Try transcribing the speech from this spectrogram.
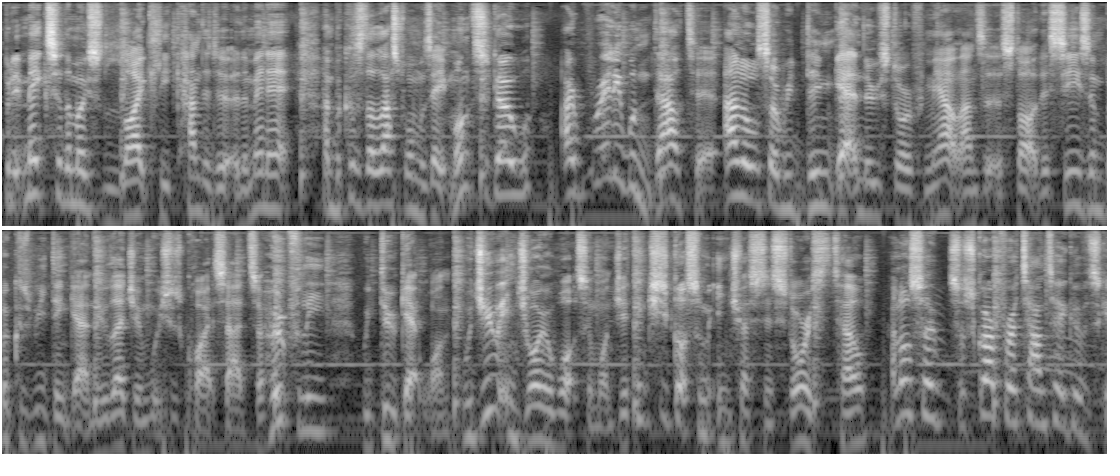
but it makes her the most likely candidate at the minute. And because the last one was eight months ago, I really wouldn't doubt it. And also, we didn't get a new story from the Outlands at the start of this season because we didn't get a new legend, which was quite sad. So hopefully hopefully we do get one. Would you enjoy a Wattson one? Do you think she's got some interesting stories to tell? And also, subscribe for a Town Takeover skin.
